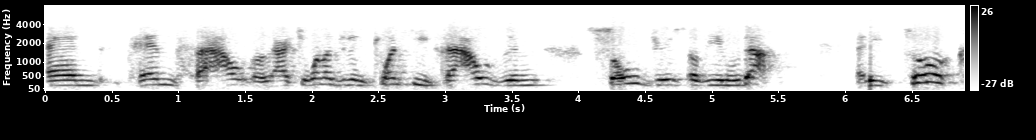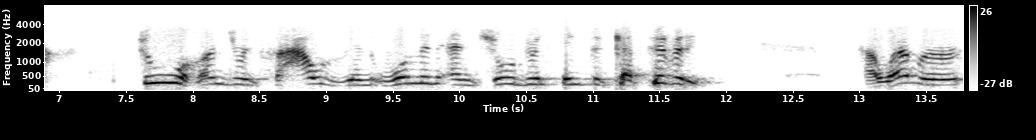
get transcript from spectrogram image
110,000, actually 120,000 soldiers of Yehuda. And he took 200,000 women and children into captivity. However,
